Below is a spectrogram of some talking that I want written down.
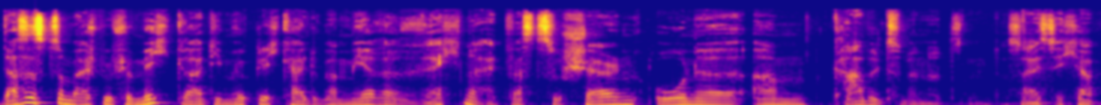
Das ist zum Beispiel für mich gerade die Möglichkeit, über mehrere Rechner etwas zu sharen, ohne ähm, Kabel zu benutzen. Das heißt, ich habe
